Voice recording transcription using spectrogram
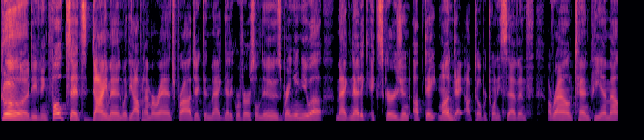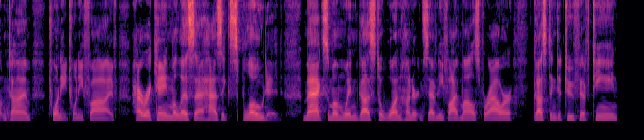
Good evening, folks. It's Diamond with the Oppenheimer Ranch Project and Magnetic Reversal News, bringing you a magnetic excursion update Monday, October 27th, around 10 p.m. Mountain Time, 2025. Hurricane Melissa has exploded. Maximum wind gust to 175 miles per hour, gusting to 215.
